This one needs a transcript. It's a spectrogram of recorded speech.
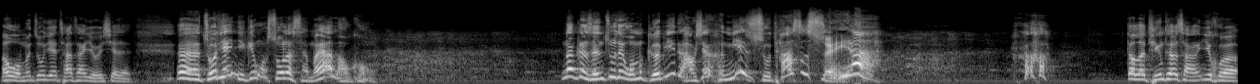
而我们中间常常有一些人，呃，昨天你跟我说了什么呀，老公？那个人住在我们隔壁的，好像很面熟，他是谁呀？到了停车场，一会儿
